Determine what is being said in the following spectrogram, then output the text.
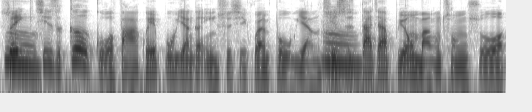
所以其实各国法规不一样，跟饮食习惯不一样。其实大家不用盲从说，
